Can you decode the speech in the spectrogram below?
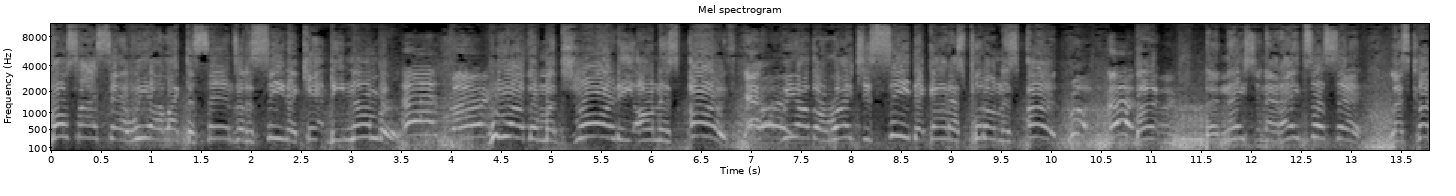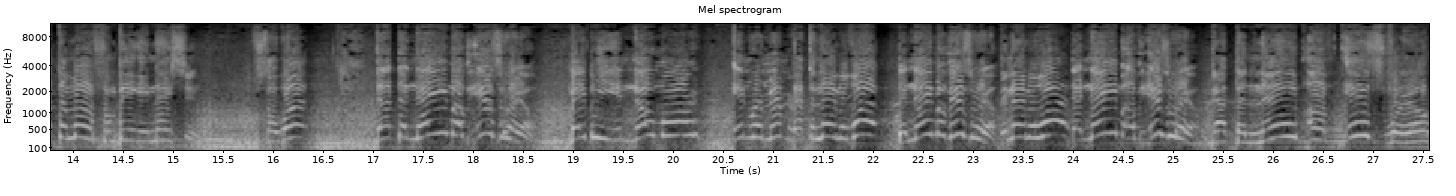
High said, we are like the sands of the sea that can't be numbered. Right. We are the majority on this earth. Yes. We are the righteous seed that God has put on this earth. But the nation that hates us said, let's cut them off from being a nation. So what? That the name of Israel may be in no more in remembrance. That the name of what? The name of Israel. The name of what? The name of Israel. That the name of Israel,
